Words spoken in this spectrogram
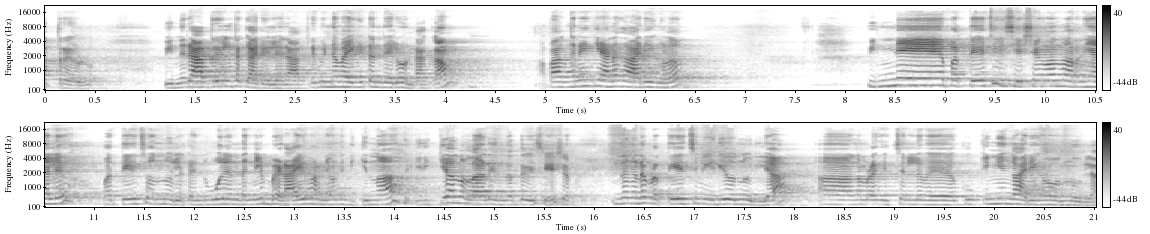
അത്രയേ ഉള്ളൂ. പിന്നെ രാത്രിയിലത്തെ കാര്യമില്ല. രാത്രി പിന്നെ വൈകിട്ട് എന്തെങ്കിലും ഉണ്ടാക്കാം. അപ്പോൾ അങ്ങനെയൊക്കെയാണ് കാര്യങ്ങൾ പിന്നെ പ്രത്യേകിച്ച് വിശേഷങ്ങളെന്ന് പറഞ്ഞാൽ പ്രത്യേകിച്ച് ഒന്നുമില്ല കേട്ടോ ഇതുപോലെ എന്തെങ്കിലും ബെഡായി പറഞ്ഞുകൊണ്ടിരിക്കുന്ന ഇരിക്കുക എന്നുള്ളതാണ് ഇന്നത്തെ വിശേഷം. ഇന്നങ്ങനെ പ്രത്യേകിച്ച് വീഡിയോ ഒന്നുമില്ല. നമ്മുടെ കിച്ചണിൽ കുക്കിങ്ങും കാര്യങ്ങളും ഒന്നുമില്ല.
